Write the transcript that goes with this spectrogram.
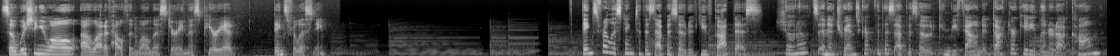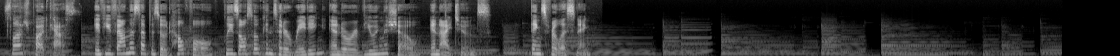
So, wishing you all a lot of health and wellness during this period. Thanks for listening. Thanks for listening to this episode of You've Got This. Show notes and a transcript for this episode can be found at drkatielinder.com slash podcast. If you found this episode helpful, please also consider rating and or reviewing the show in iTunes. Thanks for listening.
